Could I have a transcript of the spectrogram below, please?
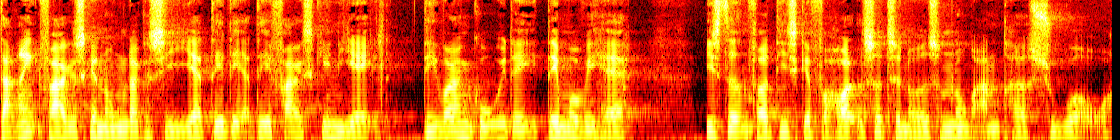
der rent faktisk er nogen, der kan sige, ja, det der, det er faktisk genialt, det var en god idé, det må vi have, i stedet for, at de skal forholde sig til noget, som nogle andre er sure over.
